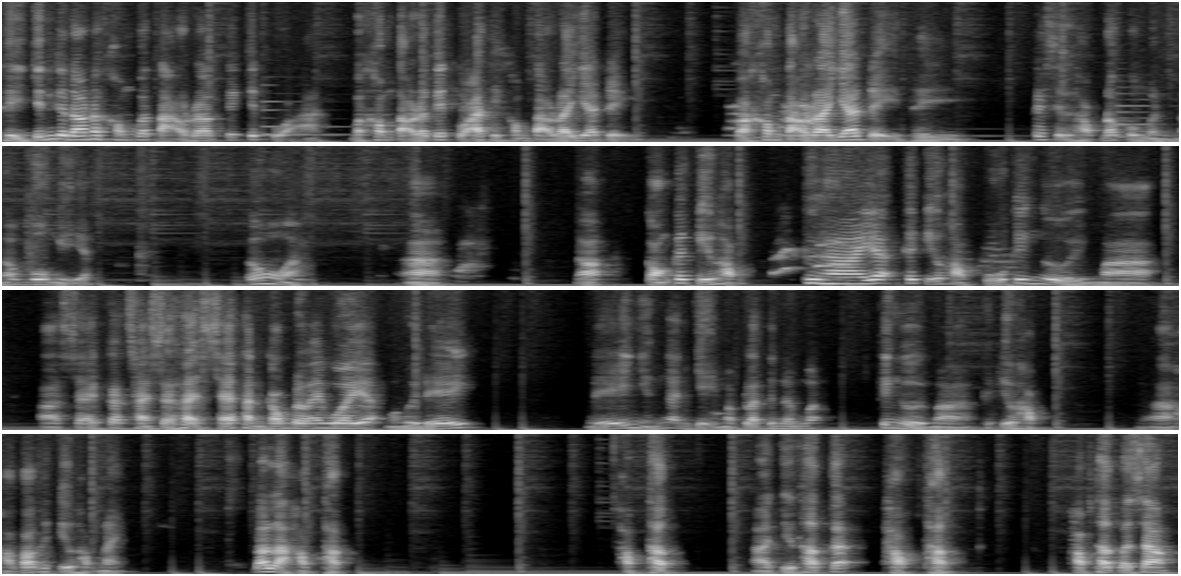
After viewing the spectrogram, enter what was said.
Thì chính cái đó nó không có tạo ra cái kết quả. Và không tạo ra kết quả thì không tạo ra giá trị và không tạo ra giá trị thì cái sự học đó của mình nó vô nghĩa. Đúng không ạ? À? à đó. Còn cái kiểu học thứ hai á cái kiểu học của cái người mà à, sẽ sẽ sẽ thành công trong Amway á mọi người để ý để ý những anh chị mà platinum á cái người mà cái kiểu học à, họ có cái kiểu học này. Đó là học thật. Học thật. À, chữ thật á học thật. Học thật là sao?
